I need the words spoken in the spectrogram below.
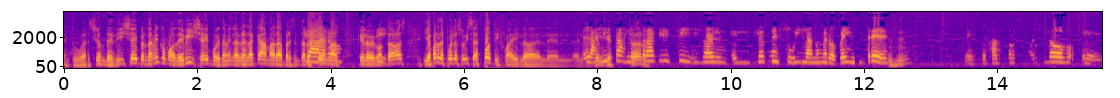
en tu versión de DJ, pero también como de VJ, porque también le hablas la cámara, presentar los temas, que es lo que sí. contabas, y aparte después lo subís a Spotify, lo- el, el- el- Las que- listas, los claro. tracklists, sí, y ya el, el viernes subí la número 23, Ujú. este hashtag Love, eh,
